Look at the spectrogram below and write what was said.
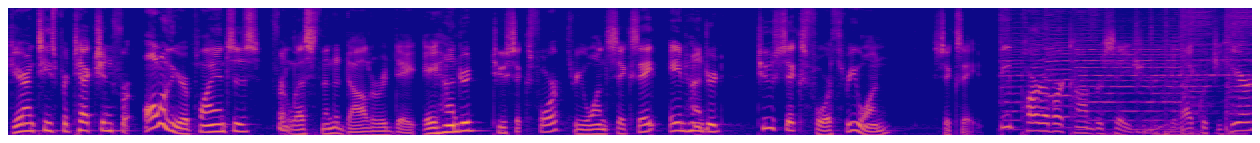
guarantees protection for all of your appliances for less than a dollar a day. 800 264 3168. 800 264 3168. Be part of our conversation. If you like what you hear,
